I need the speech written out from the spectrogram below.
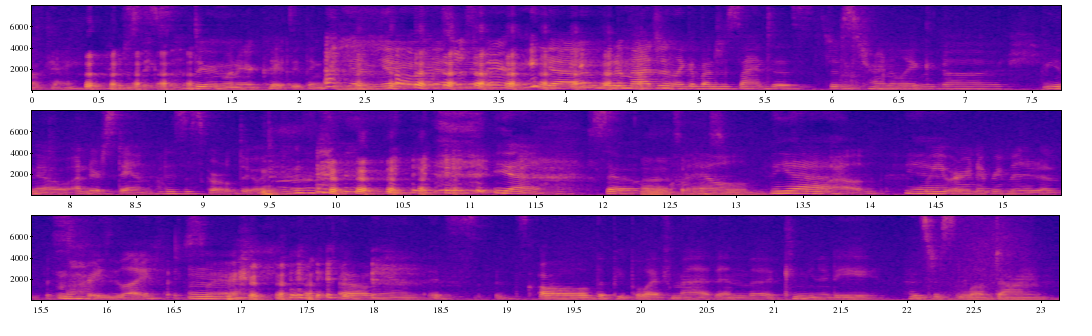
okay, you're just doing one of your crazy things again." Yeah, Oh, yeah, yeah, just yeah. Mary. Yeah, but imagine like a bunch of scientists just trying to oh like gosh. you know understand what is this girl doing. yeah. So Oh, that's Wild. awesome. yeah. Wild. Yeah. Will you earn every minute of this crazy life? I swear. oh man, it's it's all the people I've met and the community has just loved on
